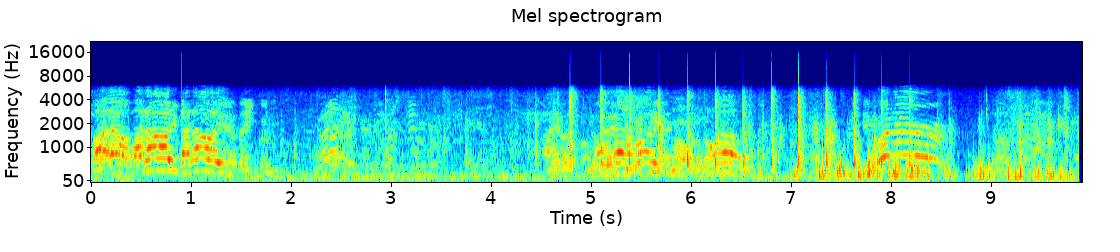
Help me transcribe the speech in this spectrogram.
Parado, parado y parado. Ahí va.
